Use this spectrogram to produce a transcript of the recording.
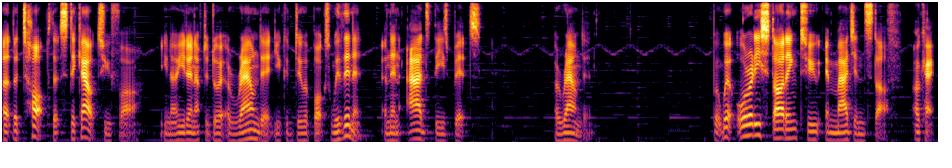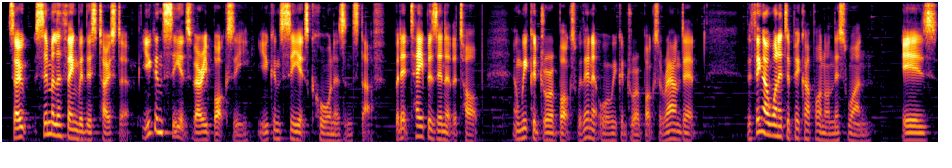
at the top that stick out too far. You know, you don't have to do it around it. You could do a box within it and then add these bits around it. But we're already starting to imagine stuff. Okay, so similar thing with this toaster. You can see it's very boxy. You can see its corners and stuff, but it tapers in at the top and we could draw a box within it or we could draw a box around it. The thing I wanted to pick up on on this one is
